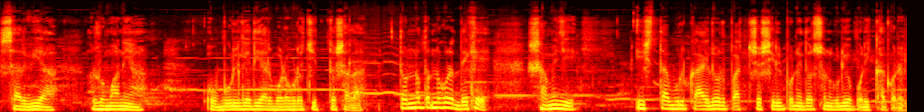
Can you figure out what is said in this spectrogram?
সার্বিয়া, রোমানিয়া ও বুলগেরিয়ার বড় বড় চিত্তশালা তন্ন তন্ন করে দেখে স্বামীজি ইস্তাবুল কায়রোর প্রাচ্য শিল্প নিদর্শনগুলিও পরীক্ষা করেন।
